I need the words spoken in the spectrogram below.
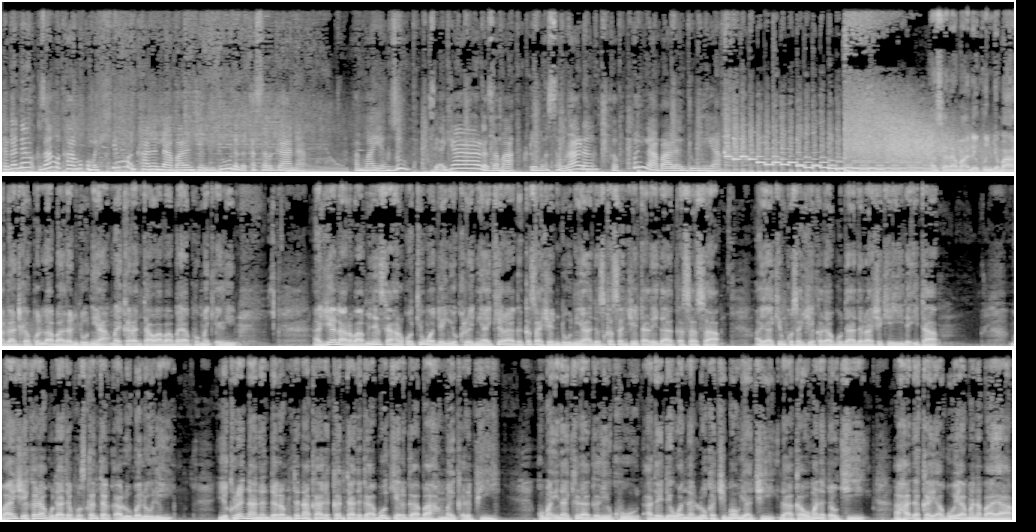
Daga nan za mu kawo muku muhimman kanan labaran jaridu daga ƙasar Ghana. Amma yanzu sai a gyara zama domin sauraron cikakkun labaran duniya. Assalamu alaikum jama'a ga cikakkun labaran duniya mai karantawa baba ya kuma kiri. a jiya laraba ministan harkokin wajen ukraine ya kira ga ƙasashen duniya da su kasance tare da kasarsa a yaƙin kusan shekara guda da rasha ke yi da ita bayan shekara guda da fuskantar kalubaloli. Ukraine na nan daram tana kare kanta daga abokiyar gaba mai ƙarfi. Kuma ina kira gare ku a daidai wannan lokaci mawuyaci da a kawo mana ɗauki a haɗa kai a goya mana baya.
